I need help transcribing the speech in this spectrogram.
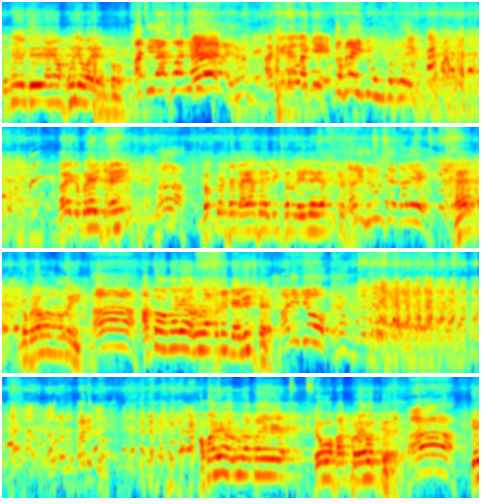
તમે બે અહીંયા હું લેવા આવ્યા છો. હાથી રાખવાની હાથી લેવા કે ગભરાઈ ગયો હું ગભરાઈ ભાઈ ગભરાઈશ નહીં. હા. ડોક્ટર સાહેબ આયા છે ઇન્જેક્શન લઈ લે યાર. તારી જરૂર છે તારે. હે? ગભરાવાનું નહીં. હા. આ તો અમારે અરુણાપની ડેલી છે. પાડી દો અમારે અરુણાભાઈ એવો હાથ પડાયો છે હા. કે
